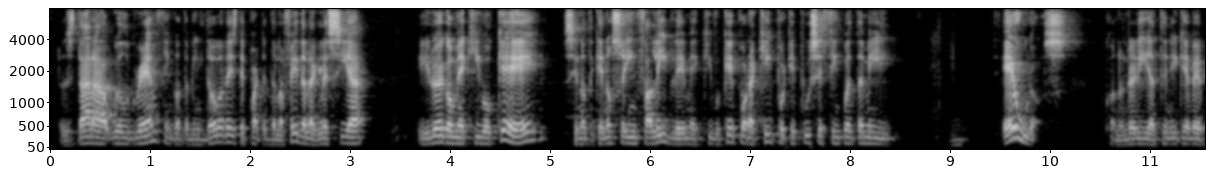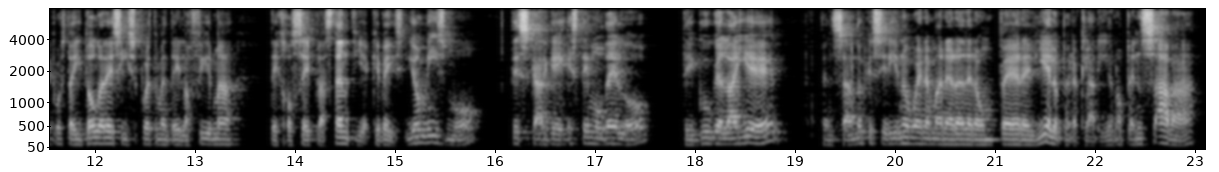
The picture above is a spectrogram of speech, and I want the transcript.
Entonces, dar a Will Graham 50 mil dólares de parte de la fe de la iglesia y luego me equivoqué, se nota que no soy infalible, me equivoqué por aquí porque puse 50 mil euros, cuando en realidad tenía que haber puesto ahí dólares y supuestamente la firma de José Plastencia, que veis, yo mismo descargué este modelo de Google ayer pensando que sería una buena manera de romper el hielo, pero claro, yo no pensaba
